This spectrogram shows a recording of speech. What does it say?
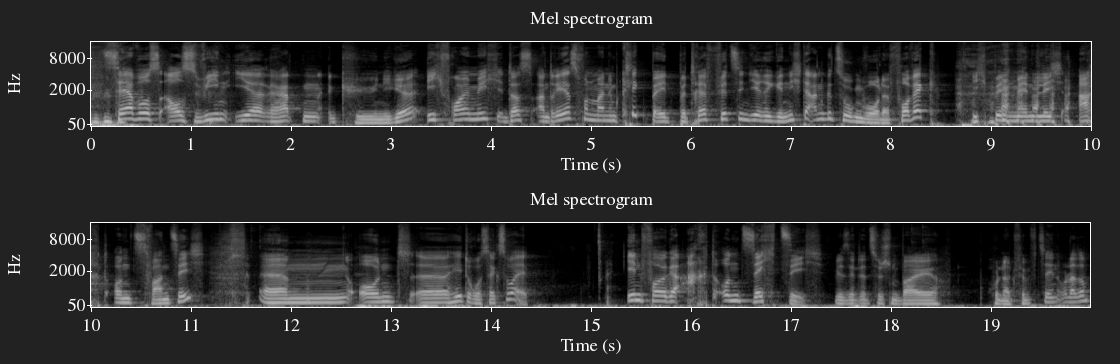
Servus aus Wien, ihr Rattenkönige. Ich freue mich, dass Andreas von meinem Clickbait betreff 14-jährige Nichte angezogen wurde. Vorweg, ich bin männlich 28 ähm, und äh, heterosexuell. In Folge 68, wir sind inzwischen bei 115 oder so,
